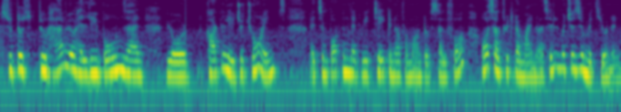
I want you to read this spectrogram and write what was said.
so to, to have your healthy bones and your cartilage your joints it's important that we take enough amount of sulfur or sulfated amino acid which is your methionine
